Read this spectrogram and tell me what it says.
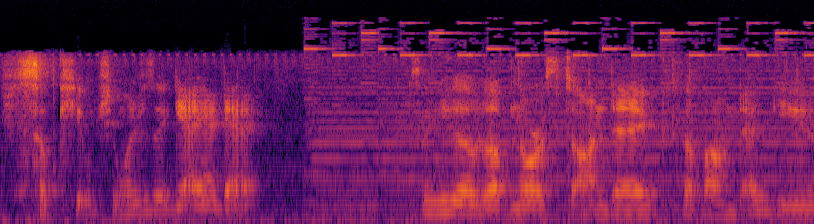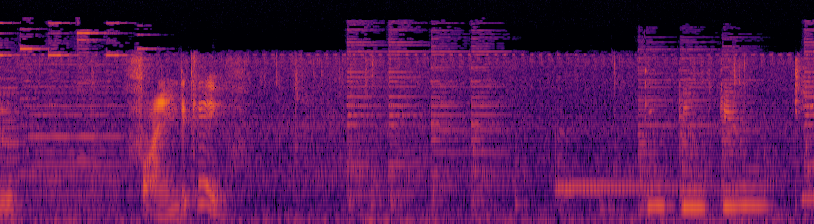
She's so cute when she wants to say, yeah, I did it. So you go up north to Ondeg. Of Ondeg, you find a cave. Do, do, do, do,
